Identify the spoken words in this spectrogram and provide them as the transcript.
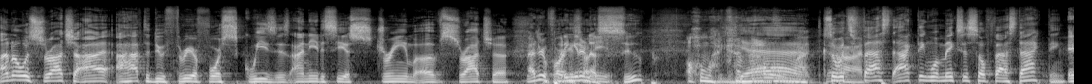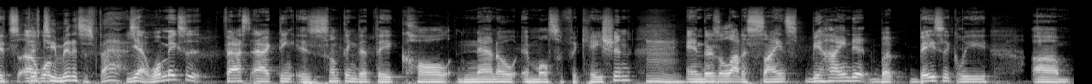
I know with sriracha, I, I have to do three or four squeezes. I need to see a stream of sriracha. Imagine before I putting it in a start eating. soup. Oh my god. Yeah. Oh my So it's fast acting. What makes it so fast acting? It's, uh, 15 well- minutes is fast. Yeah, what makes it fast acting is something that they call nano emulsification, and there's a lot of science behind it. But basically, um,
